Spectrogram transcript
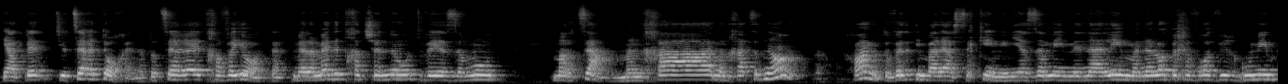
כי את יוצרת תוכן, את יוצרת חוויות, את מלמדת חדשנות ויזמות, מרצה, מנחה, מנחת סדנאות. נכון. נכון? את עובדת עם בעלי עסקים, עם יזמים, מנהלים, מנהלות בחברות וארגונים,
